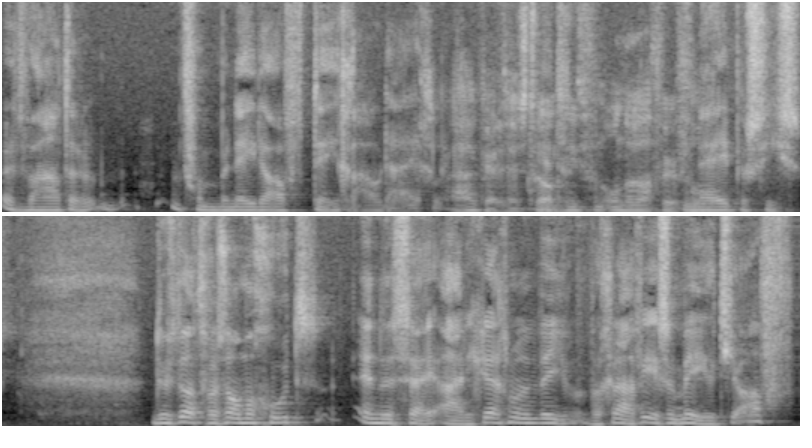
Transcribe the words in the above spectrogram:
het water van beneden af tegenhouden eigenlijk. Ah, Oké, dus hij stroomt niet van onderaf weer vol. Nee, precies. Dus dat was allemaal goed. En dan zei Arie Krijgsman, weet je, we graven eerst een metertje af.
